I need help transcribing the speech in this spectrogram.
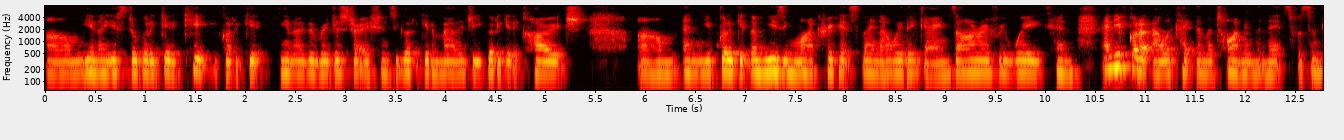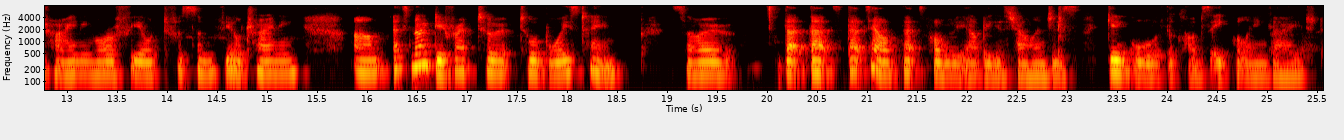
Um, you know you've still got to get a kit you've got to get you know the registrations you've got to get a manager you've got to get a coach um, and you've got to get them using my cricket so they know where their games are every week and and you've got to allocate them a time in the nets for some training or a field for some field training. Um, it's no different to to a boys team. So that that's that's our that's probably our biggest challenge is getting all of the clubs equally engaged.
